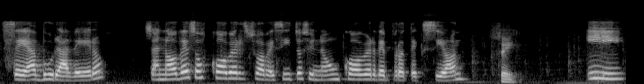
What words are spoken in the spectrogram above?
sea duradero. O sea, no de esos covers suavecitos, sino un cover de protección. Sí. Y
